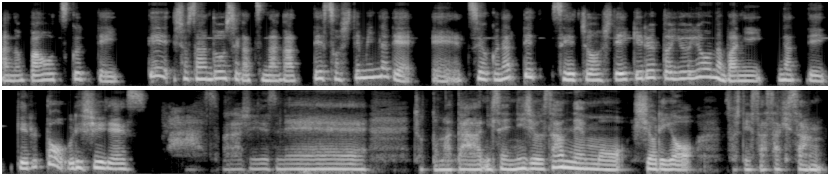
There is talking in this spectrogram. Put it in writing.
あの場を作っていって、初産同士がつながって、そしてみんなで、えー、強くなって成長していけるというような場になっていけると嬉しいです。素晴らしいですね。ちょっとまた2023年もしおりを、そして佐々木さん、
